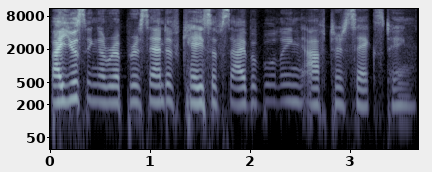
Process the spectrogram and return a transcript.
by using a representative case of cyberbullying after sexting.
